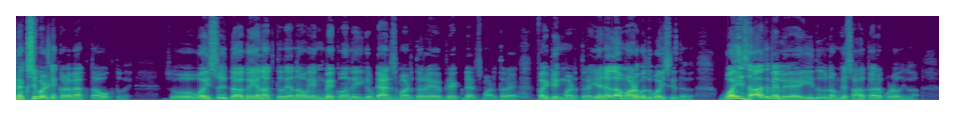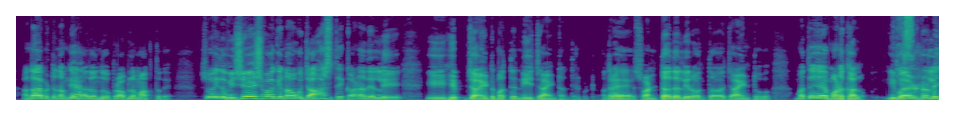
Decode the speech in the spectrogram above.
ಫ್ಲೆಕ್ಸಿಬಿಲಿಟಿ ಕಡಿಮೆ ಆಗ್ತಾ ಹೋಗ್ತದೆ. ಸೊ ವಯಸ್ಸು ಇದ್ದಾಗ ಏನಾಗ್ತದೆ? ನಾವು ಹೆಂಗೆ ಬೇಕು ಅಂದರೆ ಈಗ ಡ್ಯಾನ್ಸ್ ಮಾಡ್ತಾರೆ ಬ್ರೇಕ್ ಡ್ಯಾನ್ಸ್ ಮಾಡ್ತಾರೆ ಫೈಟಿಂಗ್ ಮಾಡ್ತಾರೆ, ಏನೆಲ್ಲ ಮಾಡ್ಬೋದು ವಯಸ್ಸಿದ್ದಾಗ. ವಯಸ್ಸಾದಮೇಲೆ ಇದು ನಮಗೆ ಸಹಕಾರ ಕೊಡೋದಿಲ್ಲ. ಹಂಗಾಗ್ಬಿಟ್ಟು ನಮಗೆ ಅದೊಂದು ಪ್ರಾಬ್ಲಮ್ ಆಗ್ತದೆ. ಸೊ ಇದು ವಿಶೇಷವಾಗಿ ನಾವು ಜಾಸ್ತಿ ಕಾಣೋದೆಲ್ಲಿ ಈ ಹಿಪ್ ಜಾಯಿಂಟ್ ಮತ್ತು ನೀ ಜಾಯಿಂಟ್ ಅಂತ ಹೇಳ್ಬಿಟ್ಟು ಅಂದರೆ ಸೊಂಟದಲ್ಲಿರುವಂಥ ಜಾಯಿಂಟು ಮತ್ತು ಮೊಣಕಾಲು. ಇವೆರಡರಲ್ಲಿ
